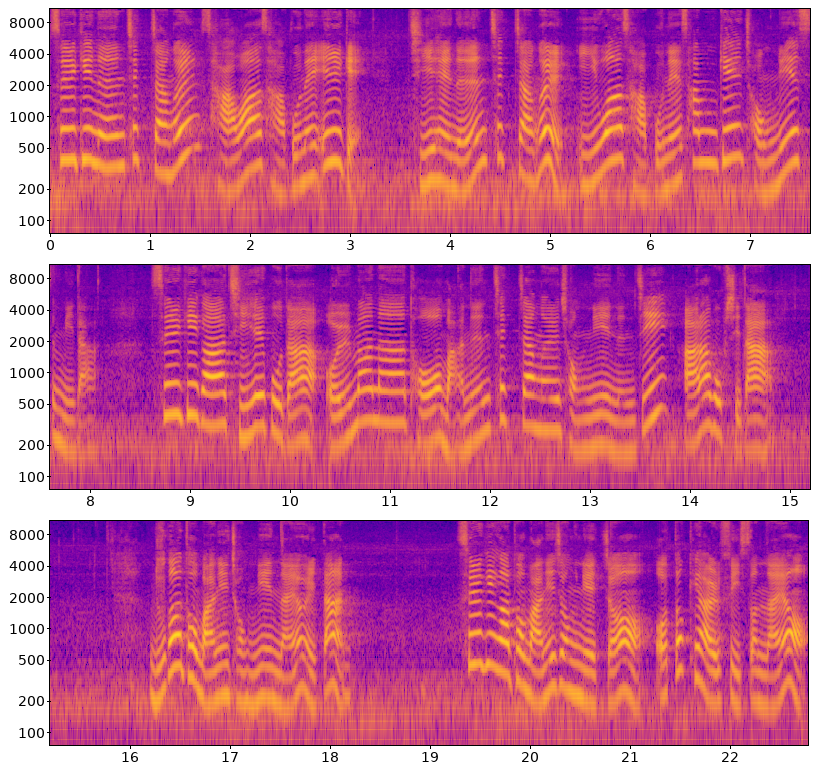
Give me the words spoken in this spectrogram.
슬기는 책장을 4와 4분의 1개, 지혜는 책장을 2와 4분의 3개 정리했습니다. 슬기가 지혜보다 얼마나 더 많은 책장을 정리했는지 알아봅시다. 누가 더 많이 정리했나요, 일단? 슬기가 더 많이 정리했죠. 어떻게 알 수 있었나요?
